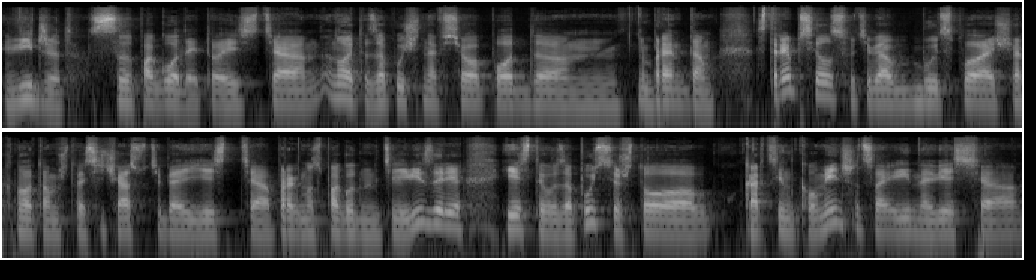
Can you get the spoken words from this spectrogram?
виджет с погодой, то есть, э, ну, это запущено все под э, брендом Strepsils, у тебя будет всплывающее окно там, что сейчас у тебя есть э, прогноз погоды на телевизоре, если ты его запустишь, то картинка уменьшится, и на весь э,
